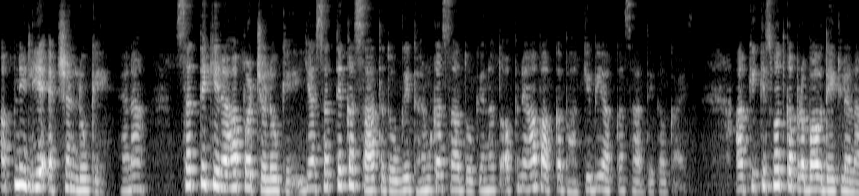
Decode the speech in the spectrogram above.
अपने लिए एक्शन लोगे, है ना? सत्य की राह पर चलोगे या सत्य का साथ दोगे, धर्म का साथ दोगे ना तो अपने आप आपका भाग्य भी आपका साथ देगा गाइस आपकी किस्मत का प्रभाव देख लेना।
